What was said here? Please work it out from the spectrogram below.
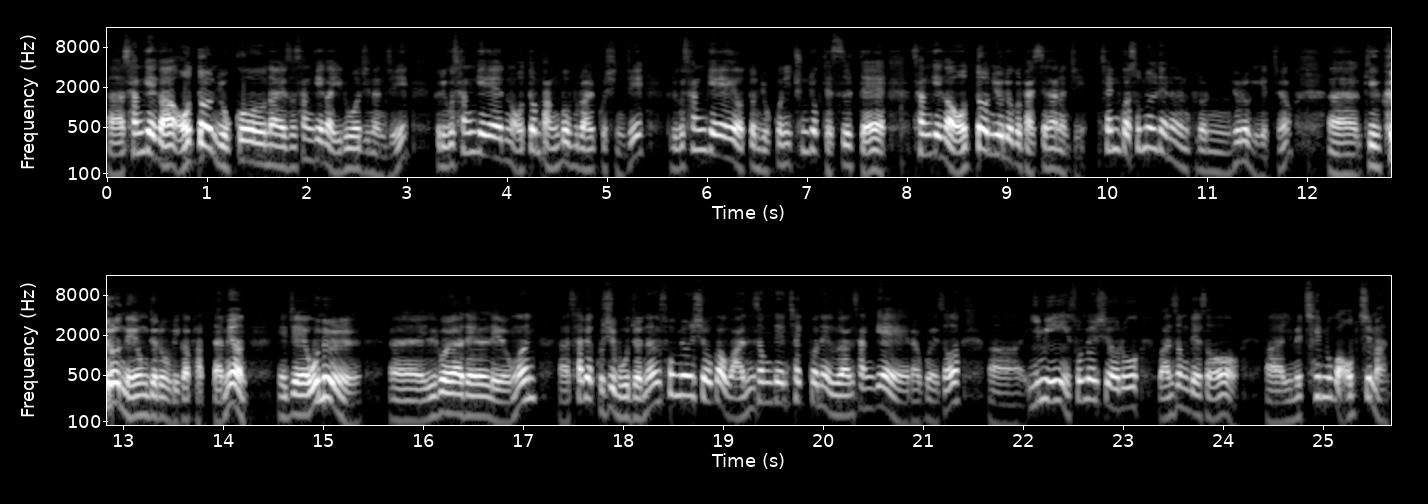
어, 상계가 어떤 요건하에서 상계가 이루어지는지 그리고 상계는 어떤 방법으로 할 것인지 그리고 상계의 어떤 요건이 충족됐을 때 상계가 어떤 효력을 발생하는지 채무가 소멸되는 그런 효력이겠죠. 어, 그, 그런 내용들을 우리가 봤다면 이제 오늘 에, 읽어야 될 내용은 495조는 아, 소멸시효가 완성된 채권에 의한 상계라고 해서 어, 이미 소멸시효로 완성돼서 어, 이미 채무가 없지만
